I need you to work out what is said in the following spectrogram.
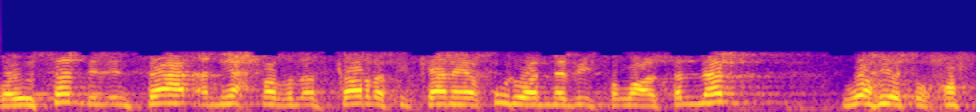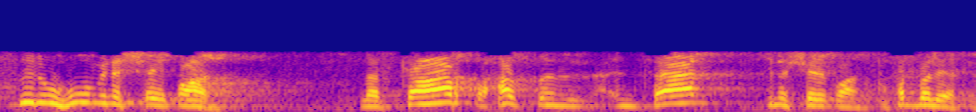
ويسن للإنسان أن يحفظ الأذكار التي كان يقولها النبي صلى الله عليه وسلم وهي تحصنه من الشيطان. الأذكار تحصن الإنسان من الشيطان. تفضل يا أخي.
